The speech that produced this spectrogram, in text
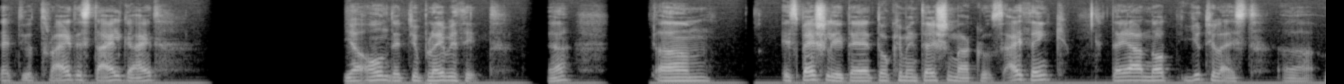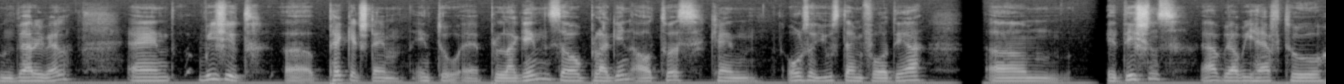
that you try the style guide your own that you play with it yeah. Um, especially the documentation macros. I think they are not utilized uh, very well. And we should uh, package them into a plugin. So plugin authors can also use them for their um, editions uh, where we have to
